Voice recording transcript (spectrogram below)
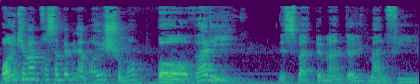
با اینکه من خواستم ببینم آیا شما باوری نسبت به من دارید منفی؟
